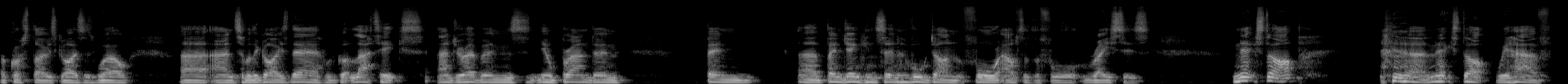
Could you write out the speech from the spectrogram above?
across those guys as well. Uh, and some of the guys there, we've got Latix, Andrew Evans, Neil Brandon, Ben uh, Ben Jenkinson have all done four out of the four races. Next up, next up we have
